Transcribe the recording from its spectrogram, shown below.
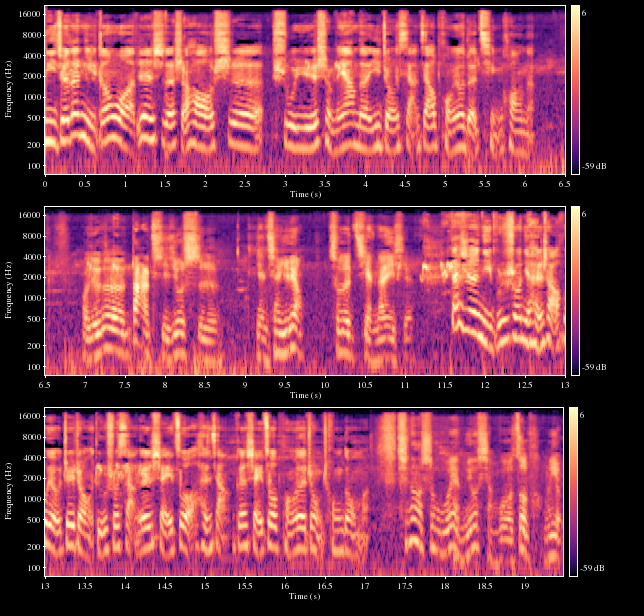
你觉得你跟我认识的时候是属于什么样的一种想交朋友的情况呢？我觉得大体就是眼前一亮，说的简单一些。但是你不是说你很少会有这种，比如说想跟谁做，很想跟谁做朋友的这种冲动吗？其实那个时候我也没有想过做朋友，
